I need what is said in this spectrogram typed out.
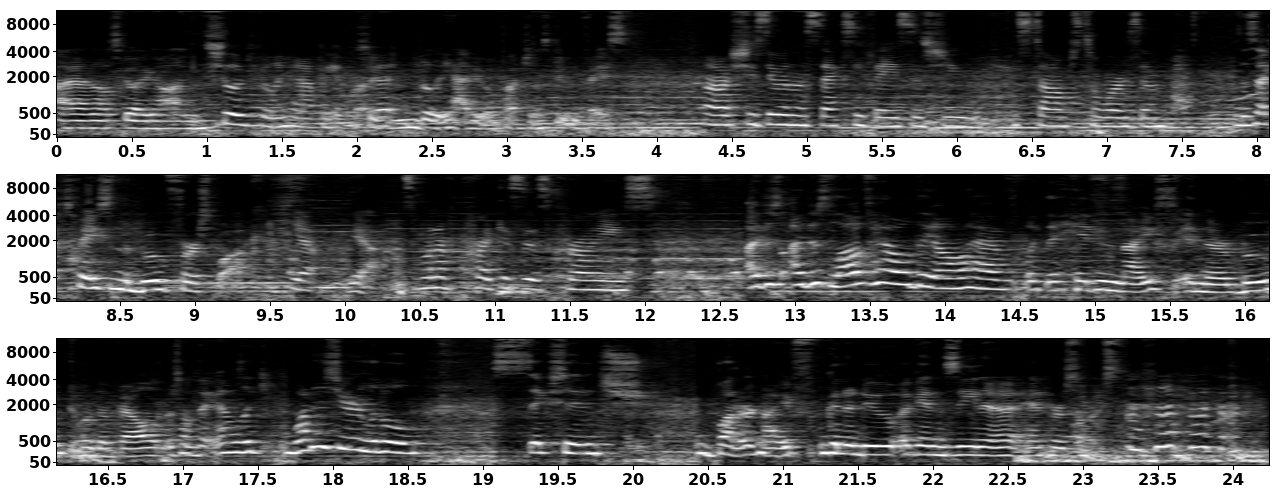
I don't know what's going on. she looked really happy about She's it. really happy with punching this dude in the face. Oh, she's doing the sexy face as she stomps towards him. The sexy face in the boob first walk. Yep. Yeah. It's one of Krykus's cronies. I just I just love how they all have like the hidden knife in their boot or their belt or something. I was like, what is your little six inch butter knife gonna do against Xena and her swords?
